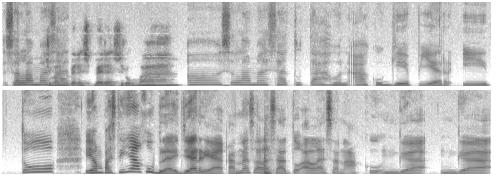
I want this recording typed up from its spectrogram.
Selama cuman beres-beres rumah? Oh, selama satu tahun aku gap year itu yang pastinya aku belajar ya karena salah satu alasan aku enggak enggak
